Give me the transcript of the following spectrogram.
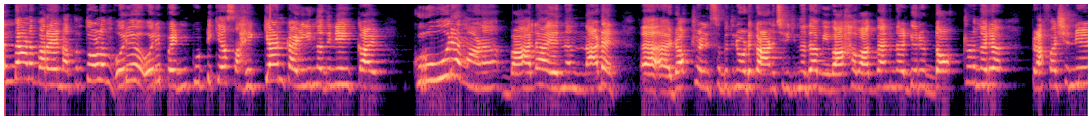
എന്താണ് പറയുന്നത് അത്രത്തോളം ഒരു ഒരു പെൺകുട്ടിക്ക് സഹിക്കാൻ കഴിയുന്നതിനേക്കാൾ ക്രൂരമാണ് ബാല എന്ന നടൻ ഡോക്ടർ എലിസബത്തിനോട് കാണിച്ചിരിക്കുന്നത്. വിവാഹ വാഗ്ദാനം നൽകിയ ഒരു ഡോക്ടർ എന്നൊരു പ്രൊഫഷനിൽ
